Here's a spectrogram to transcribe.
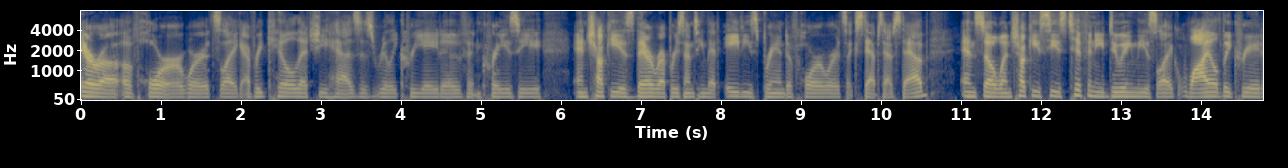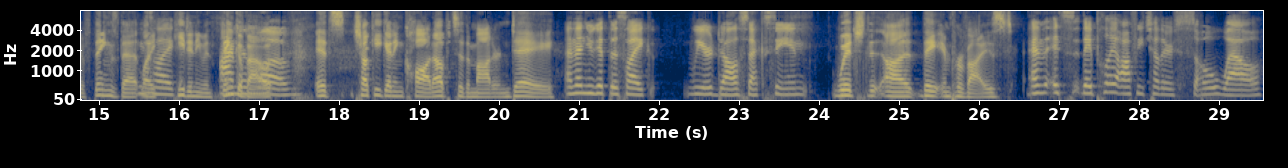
era of horror where it's like every kill that she has is really creative and crazy and Chucky is there representing that 80s brand of horror where it's like stab stab stab. And so when Chucky sees Tiffany doing these like wildly creative things that like, like, he didn't even I'm think about it's Chucky getting caught up to the modern day, And then you get this like weird doll sex scene. Which uh, they improvised. and it's they play off each other so well.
